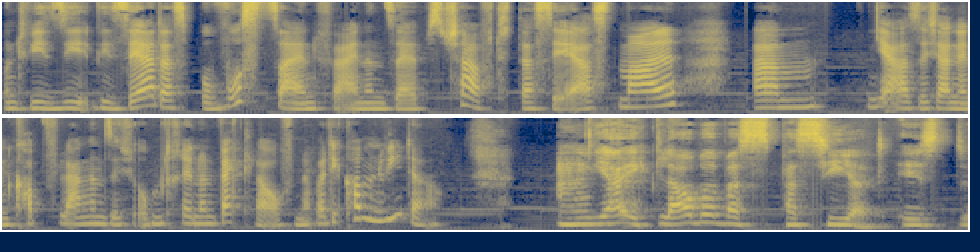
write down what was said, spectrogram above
und wie, sie, wie sehr das Bewusstsein für einen selbst schafft, dass sie erstmal ähm, ja, sich an den Kopf langen, sich umdrehen und weglaufen. Aber die kommen wieder. Mm, ja, ich glaube, was passiert ist,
